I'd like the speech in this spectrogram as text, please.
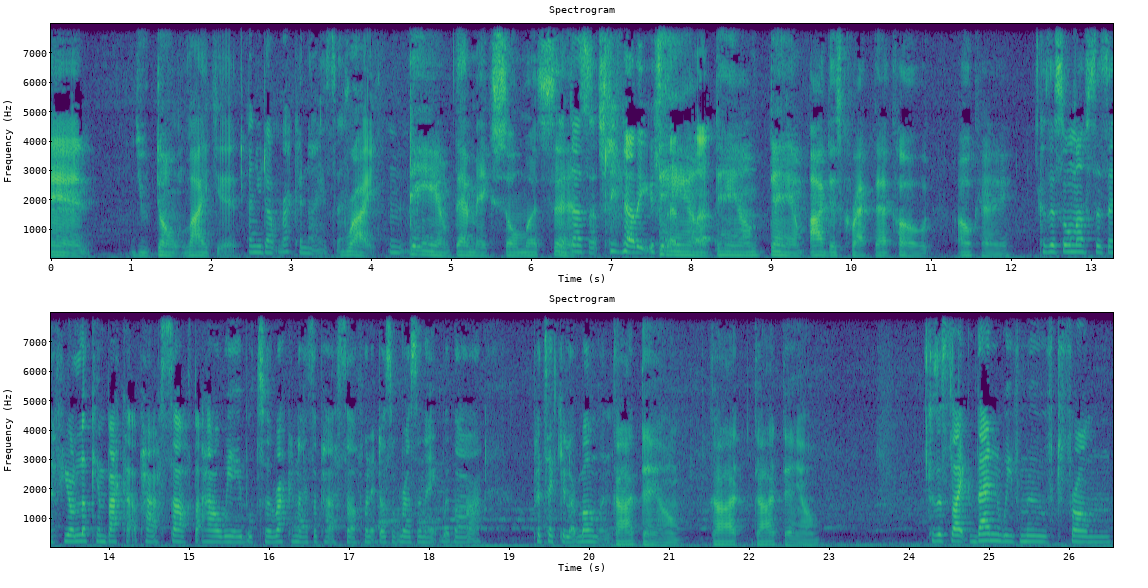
and you don't like it And you don't recognize it. right Mm. damn that makes so much sense It does actually now that you said damn that. damn damn i just cracked that code okay Because it's almost as if you're looking back at a past self, but how are we able to recognize a past self when it doesn't resonate with our particular moment? god damn god god damn Because it's like then we've moved from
